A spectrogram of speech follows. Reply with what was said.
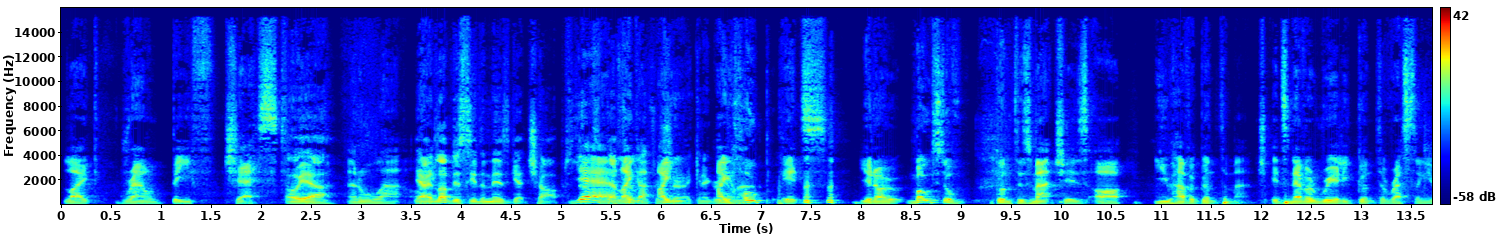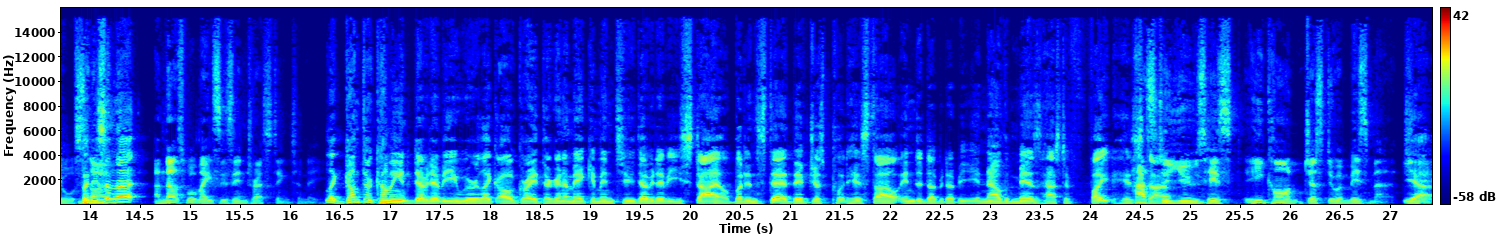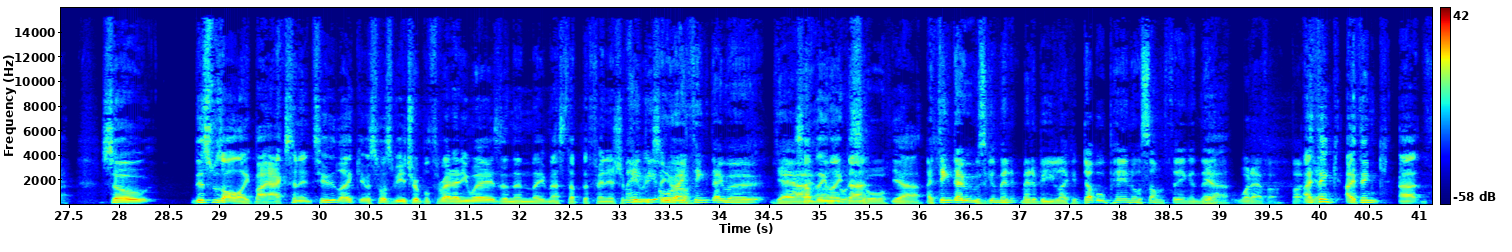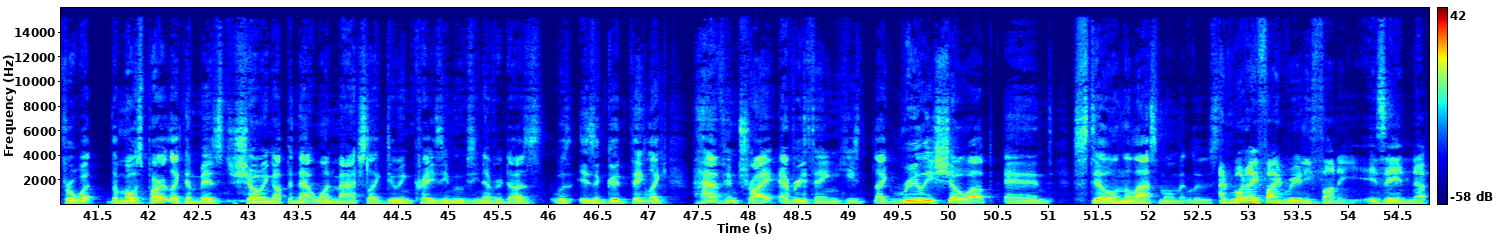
like ground beef chest Oh yeah, and all that. yeah. Like, I'd love to see the Miz get chopped. That's yeah, like I, sure. I can agree. I hope it's you know most of Gunther's matches are you have a Gunther match. It's never really Gunther wrestling your style. But isn't that- and that's what makes this interesting to me. like Gunther coming into WWE, we were like, oh great, they're gonna make him into WWE style. But instead, they've just put his style into WWE, and now the Miz has to fight his Has style. to use his. He can't just do a Miz match. Yeah. So this was all like by accident too. Like it was supposed to be a triple threat anyways, and then they messed up the finish a few Maybe, weeks or. I think they were, yeah, Something I'm like that? Sure. Yeah. I think that it was meant, meant to be like a double pin or something, and then Yeah. whatever. But I yeah. think I think uh, for what the most part, like the Miz showing up in that one match, like doing crazy moves he never does, was is a good thing. Like have him try everything. He's like really show up and still in the last moment lose. And what I find really funny is in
